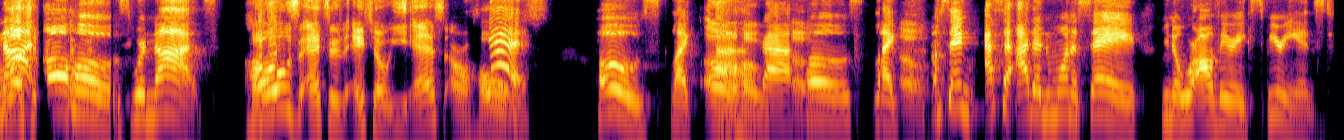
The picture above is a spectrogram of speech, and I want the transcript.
not what? all hoes. We're not Hoes, H H O E S, or hoes? Yes. hoes. Like Oh, I hoes. got Oh. hoes. Like Oh, I'm saying, I said I didn't want to say, you know, we're all very experienced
